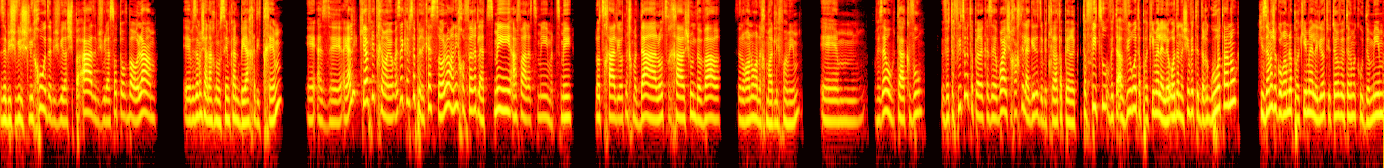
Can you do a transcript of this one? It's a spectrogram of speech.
זה בשביל שליחות, זה בשביל השפעה, זה בשביל לעשות טוב בעולם, אה, וזה מה שאנחנו עושים כאן ביחד איתכם. אה, אז אה, היה לי כיף איתכם היום, איזה כיף זה פרקי סולו, אני חופרת לעצמי, עפה על עצמי עם עצמי, לא צריכה להיות נחמדה, לא צריכה שום דבר, זה נורא נורא נחמד לפעמים. אמ, וזהו, תעקבו ותפיצו את הפרק הזה, וואי, שכחתי להגיד את זה בתחילת הפרק. תפיצו ותעבירו את הפרקים האלה לעוד אנשים ותדרגו אותנו, כי זה מה שגורם לפרקים האלה להיות יותר ויותר מקודמים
